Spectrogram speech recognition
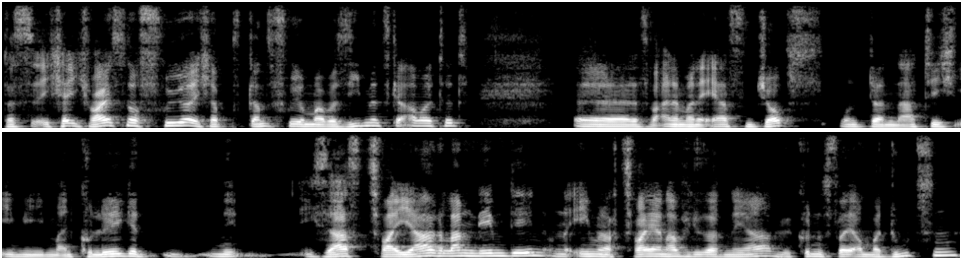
Das, ich, ich weiß noch früher, ich habe ganz früher mal bei Siemens gearbeitet. Äh, das war einer meiner ersten Jobs. Und dann hatte ich irgendwie mein Kollege, ne, ich saß zwei Jahre lang neben denen und eben nach zwei Jahren habe ich gesagt, naja, wir können uns vielleicht auch mal duzen.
